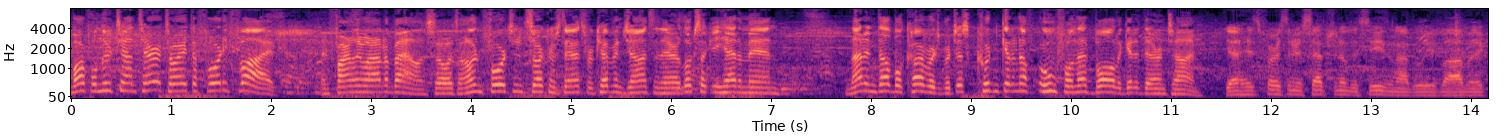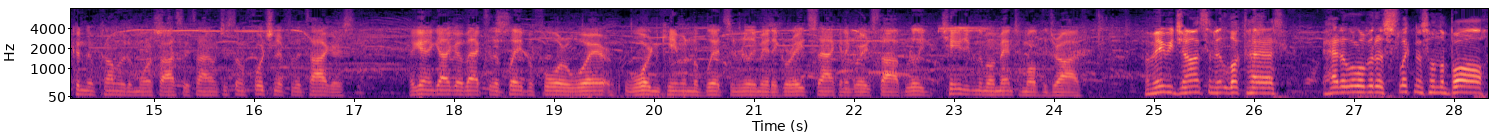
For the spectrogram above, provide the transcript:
Marple Newtown territory at the 45 and finally went out of bounds. So it's an unfortunate circumstance for Kevin Johnson there. It looks like he had a man not in double coverage, but just couldn't get enough oomph on that ball to get it there in time. Yeah, his first interception of the season, I believe, Bob, and it couldn't have come at a more costly time. Just unfortunate for the Tigers. Again, you got to go back to the play before where Warden came in the blitz and really made a great sack and a great stop, really changing the momentum of the drive. Well, maybe Johnson, it looked has had a little bit of slickness on the ball,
